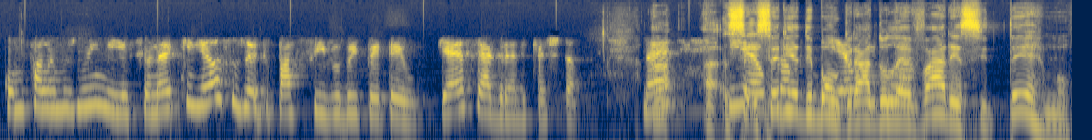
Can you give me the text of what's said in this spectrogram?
como falamos no início, né, quem é o sujeito passivo do IPTU? Que essa é a grande questão. Né? Ah, ah, é seria de bom é grado levar esse termo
